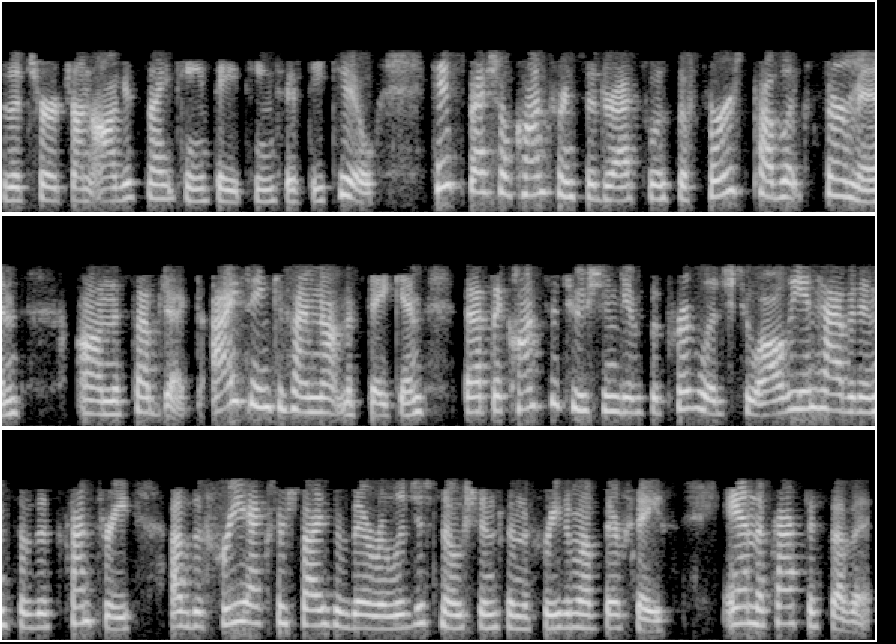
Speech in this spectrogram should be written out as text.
to the church on August 19, 1852. His special conference address was the first public sermon on the subject. I think, if I'm not mistaken, that the Constitution gives the privilege to all the inhabitants of this country of the free exercise of their religious notions and the freedom of their faith and the practice of it.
